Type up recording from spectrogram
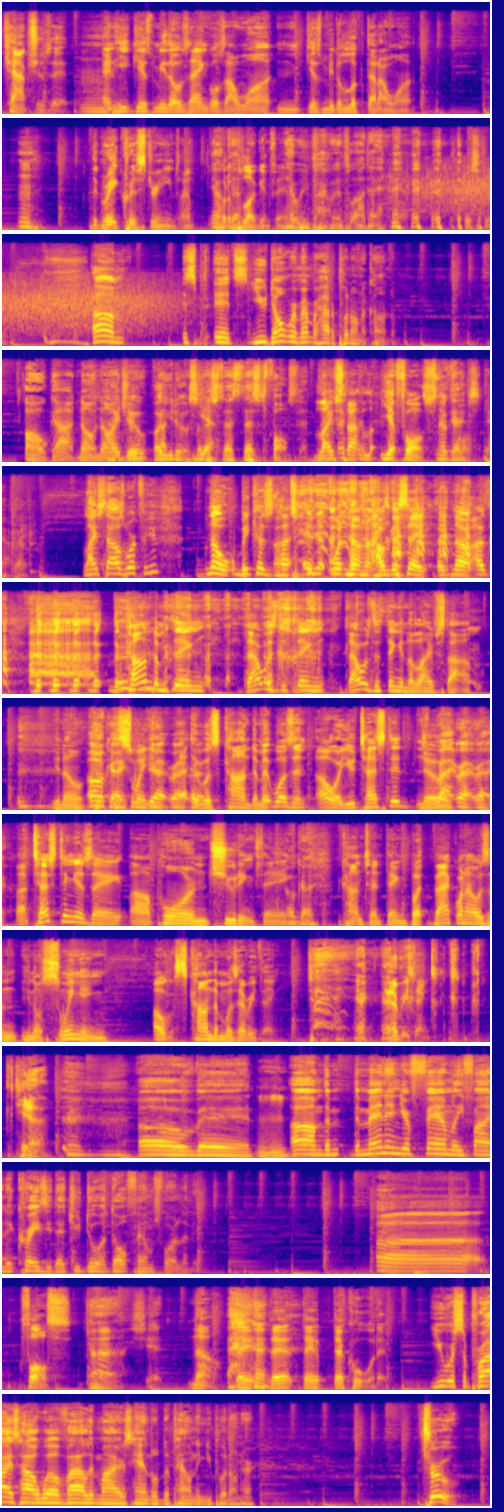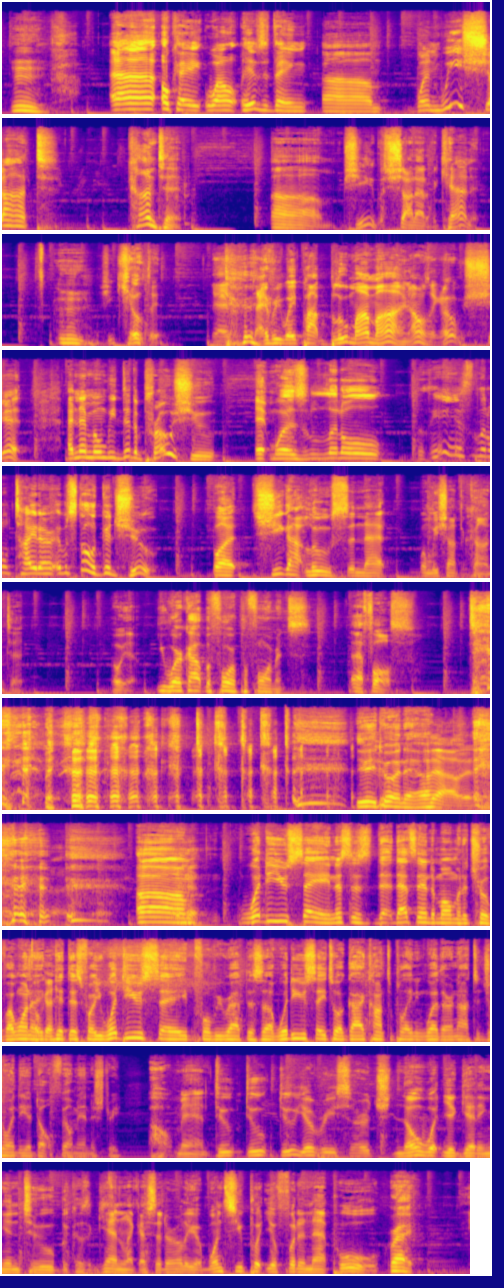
captures it, and he gives me those angles I want and gives me the look that I want. The great Chris Streams. I put Okay. a plug in for him. Yeah, we probably applaud that. Chris Streams. Um, it's it's you don't remember how to put on a condom. Oh God, no, no, I Not true? do. Oh, you do. So yeah. that's, that's that's false. Then. lifestyle. Yeah, false. Okay. False. Yeah, right. Lifestyles work for you? No, because uh, in the, well, no, no, I was gonna say uh, no. I the, the, the, the condom thing. That was the thing. That was the thing in the lifestyle. You know. the- Okay. The swinging. Yeah, right, It right. was condom. It wasn't. Oh, are you tested? No. Right, right, right. Uh, testing is a uh, porn shooting thing. Okay. Content thing. But back when I was in, you know, swinging, oh, condom was everything. everything. Yeah. Oh man. Mm-hmm. Um, the the men in your family find it crazy that you do adult films for a living. Uh, false. Ah, shit. No, they they they they're cool with it. You were surprised how well Violet Myers handled the pounding you put on her. True. Uh, okay. Well, here's the thing. Um, when we shot content, um, she was shot out of a cannon. She killed it. And the heavyweight pop blew my mind. I was like, oh shit. And then when we did a pro shoot, it was a little it's a little tighter. It was still a good shoot, but she got loose in that when we shot the content. Oh yeah, You work out before a performance. uh, false. You ain't doing that. huh? No, Um, what do you say? And this is that, that's the end of the moment of truth. I want to Okay. get this for you. What do you say before we wrap this up? What do you say to a guy contemplating whether or not to join the adult film industry? Oh man, do do do your research. Know what you're getting into because again, like I said earlier, once you put your foot in that pool, Right.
